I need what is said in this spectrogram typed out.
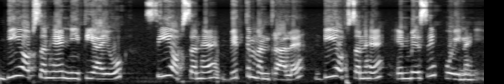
बी ऑप्शन है नीति आयोग सी ऑप्शन है वित्त मंत्रालय डी ऑप्शन है इनमें से कोई नहीं।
